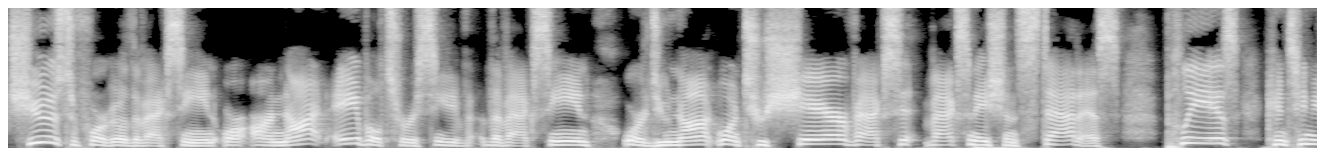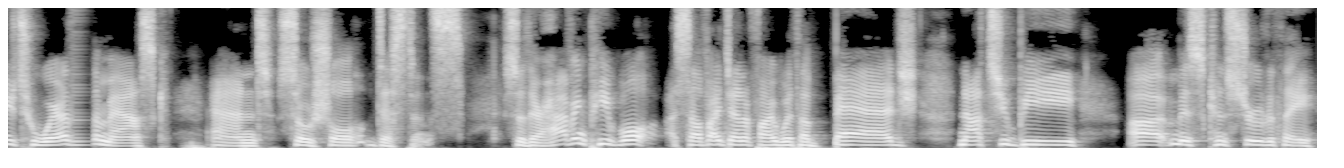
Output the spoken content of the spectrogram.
choose to forego the vaccine or are not able to receive the vaccine or do not want to share vac- vaccination status, please continue to wear the mask and social distance. So they're having people self-identify with a badge, not to be uh, misconstrued with a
